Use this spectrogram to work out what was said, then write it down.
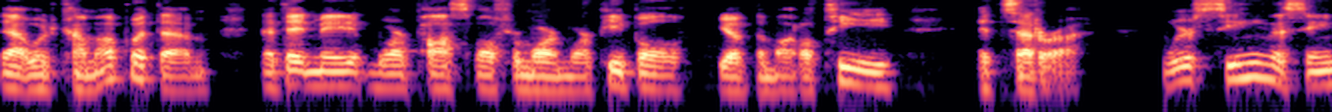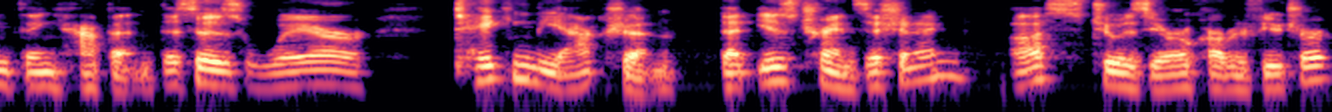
that would come up with them that then made it more possible for more and more people you have the model t etc we're seeing the same thing happen this is where taking the action that is transitioning us to a zero carbon future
